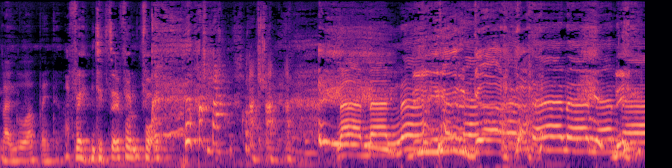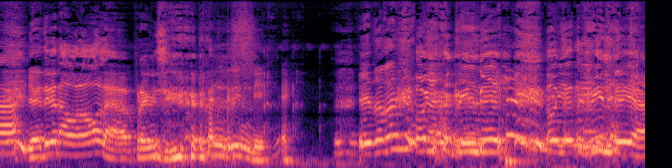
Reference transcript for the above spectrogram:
Lagu apa itu? Avenged Sevenfold. nah nah nah Dirga. Nah nah nah. Ya itu kan awal-awal ya premis. Kan Green deh. Eh itu kan oh iya Green Day oh iya itu Green Day ya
